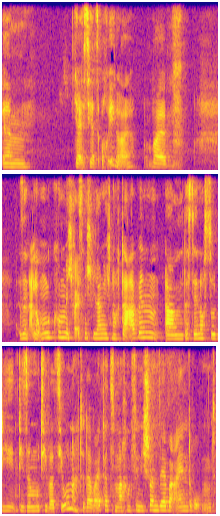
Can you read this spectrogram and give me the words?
ähm, ja, ist jetzt auch egal, weil pff, sind alle umgekommen. Ich weiß nicht, wie lange ich noch da bin. Ähm, dass der noch so die, diese Motivation hatte, da weiterzumachen, finde ich schon sehr beeindruckend.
